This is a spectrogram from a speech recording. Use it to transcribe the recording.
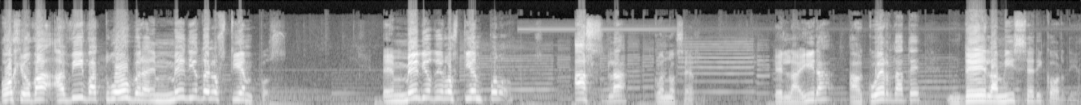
Oh Jehová, aviva tu obra en medio de los tiempos. En medio de los tiempos, hazla conocer. En la ira, acuérdate de la misericordia.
